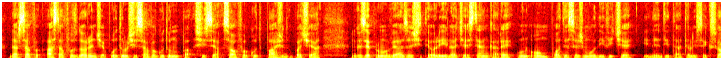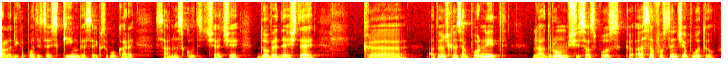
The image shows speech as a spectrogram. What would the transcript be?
dar asta a fost doar începutul și s-a făcut un și s-au făcut pași după aceea încă se promovează și teoriile acestea în care un om poate să-și modifice identitatea lui sexuală, adică poate să schimbe sexul cu care s-a născut, ceea ce dovedește că atunci când s-a pornit la drum și s-a spus că asta a fost începutul,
